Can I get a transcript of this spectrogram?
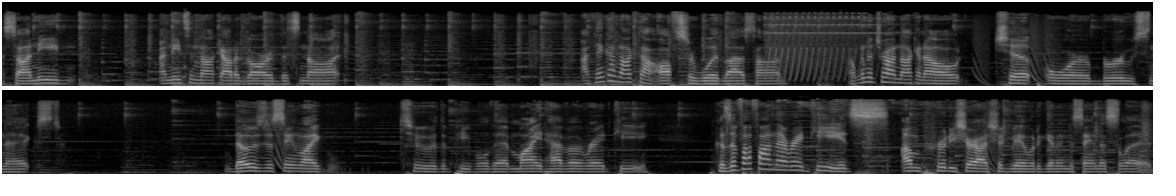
So I need I need to knock out a guard that's not I think I knocked out Officer Wood last time. I'm gonna try knocking out Chip or Bruce next. Those just seem like of the people that might have a red key. Because if I find that red key, it's I'm pretty sure I should be able to get into Santa's sled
